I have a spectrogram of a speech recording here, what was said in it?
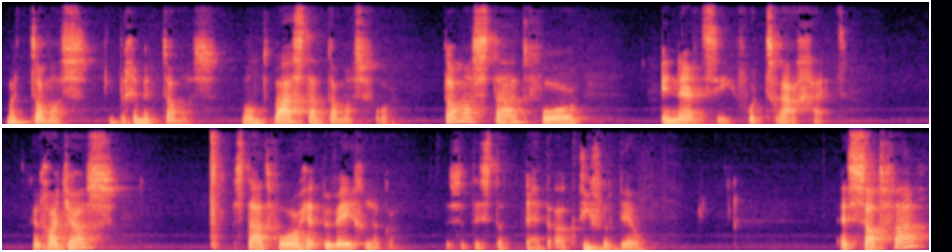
Maar Tamas. Ik begin met Tamas. Want waar staat Tamas voor? Tamas staat voor inertie, voor traagheid. Rajas staat voor het bewegelijke. Dus het is dat, het actieve deel. En sattva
